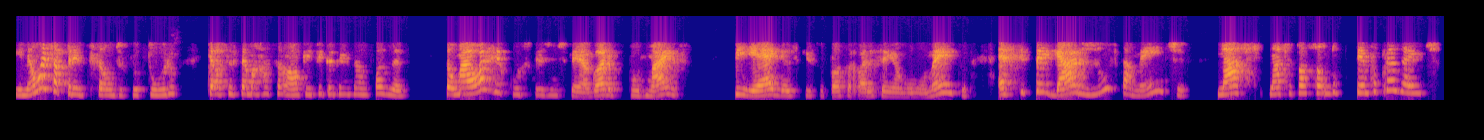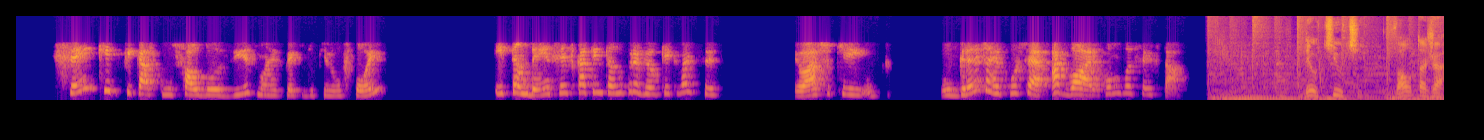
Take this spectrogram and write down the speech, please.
E não essa predição de futuro que é o sistema racional que fica tentando fazer. Então, o maior recurso que a gente tem agora, por mais piegas que isso possa aparecer em algum momento, é se pegar justamente na, na situação do tempo presente. Sem que ficar com saudosismo a respeito do que não foi, e também sem ficar tentando prever o que, que vai ser. Eu acho que o grande recurso é agora, como você está. Deu tilt, volta já.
